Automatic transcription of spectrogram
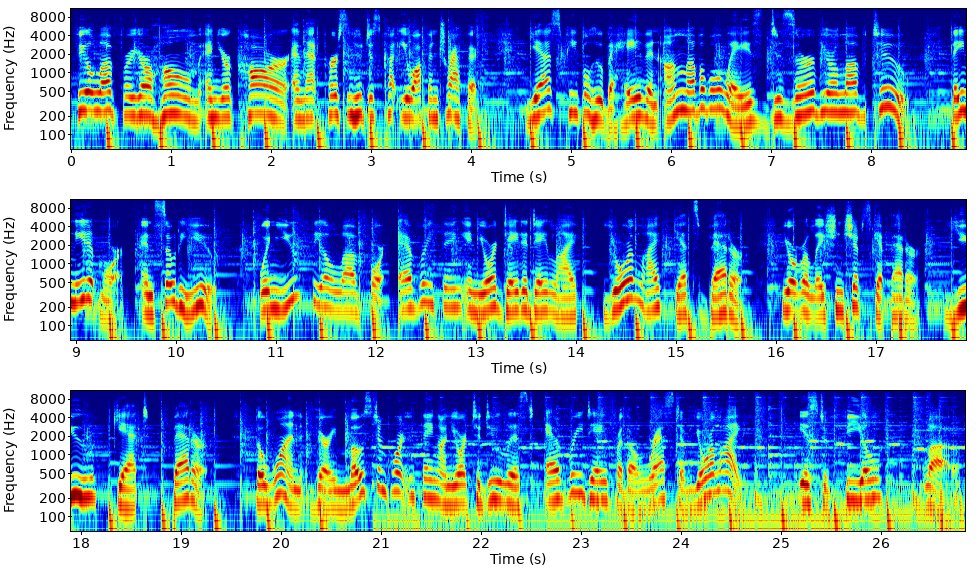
Feel love for your home and your car and that person who just cut you off in traffic. Yes, people who behave in unlovable ways deserve your love too. They need it more, and so do you. When you feel love for everything in your day to day life, your life gets better. Your relationships get better. You get better. The one very most important thing on your to do list every day for the rest of your life is to feel love.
